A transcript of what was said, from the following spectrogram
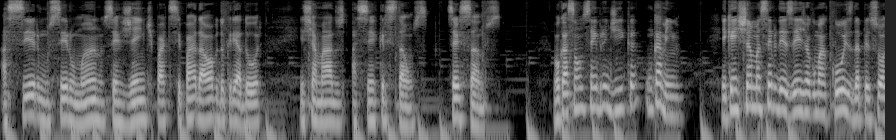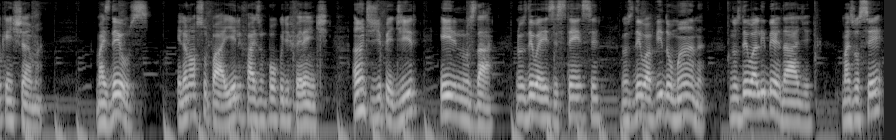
a sermos ser humano, ser gente, participar da obra do Criador e chamados a ser cristãos, ser santos. Vocação sempre indica um caminho. E quem chama sempre deseja alguma coisa da pessoa quem chama. Mas Deus, Ele é nosso Pai e Ele faz um pouco diferente. Antes de pedir, Ele nos dá. Nos deu a existência, nos deu a vida humana, nos deu a liberdade, mas você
